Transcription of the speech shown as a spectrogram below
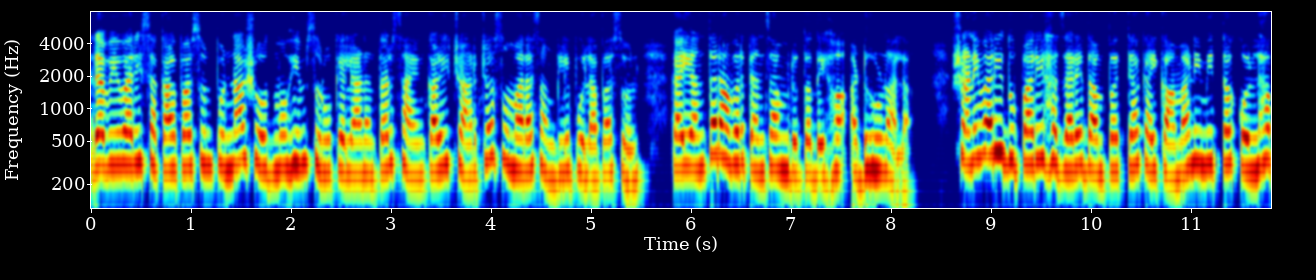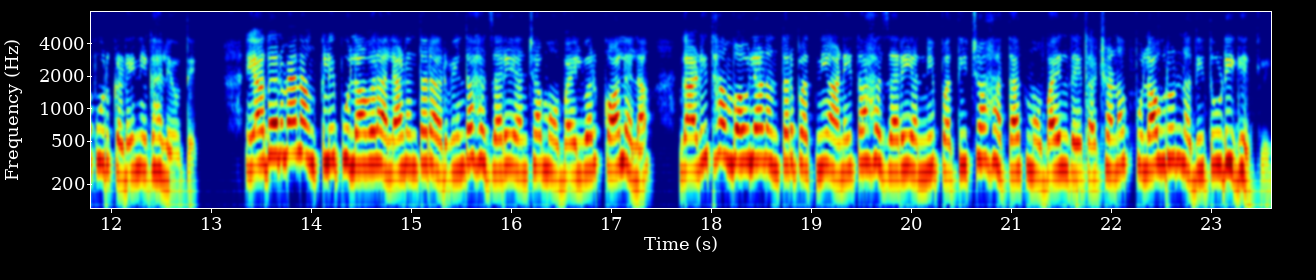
रविवारी सकाळपासून पुन्हा शोध मोहीम सुरू केल्यानंतर सायंकाळी चारच्या सुमारास अंकली पुलापासून काही अंतरावर त्यांचा मृतदेह आढळून आला. शनिवारी दुपारी हजारे दाम्पत्य काही कामानिमित्त कोल्हापूरकडे निघाले होते. या दरम्यान अंकली पुलावर आल्यानंतर अरविंद हजारे यांच्या मोबाईलवर कॉल आला. गाडी थांबवल्यानंतर पत्नी अनिता हजारे यांनी पतीच्या हातात मोबाईल देत अचानक पुलावरून नदीत उडी घेतली.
